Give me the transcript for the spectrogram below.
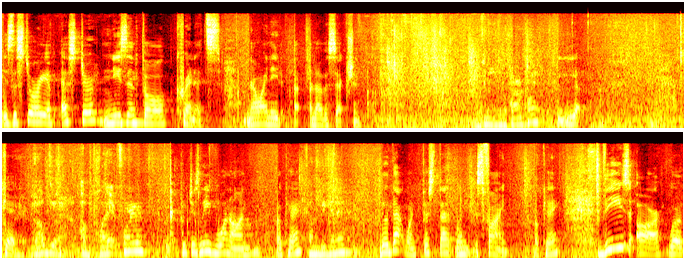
is the story of Esther Nisenthal Krinitz. Now I need a, another section. Do you need the PowerPoint? Yep. Okay. I'll do it. I'll play it for you. You just leave one on, okay? From the beginning? No, that one. Just that one is fine, okay? These are, well,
